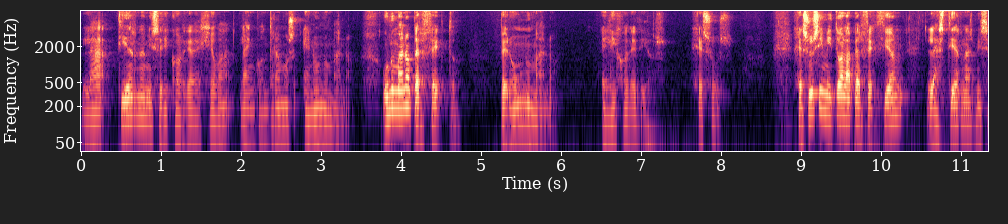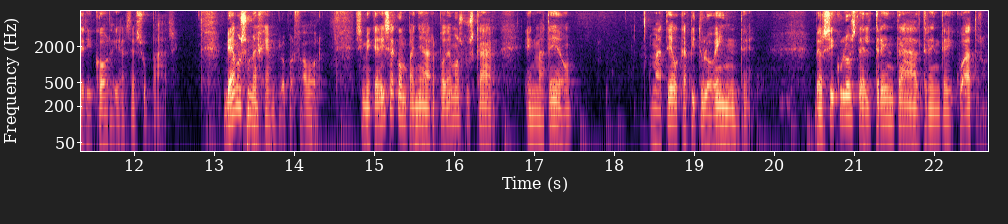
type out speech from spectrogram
la tierna misericordia de Jehová la encontramos en un humano. Un humano perfecto, pero un humano, el Hijo de Dios, Jesús. Jesús imitó a la perfección las tiernas misericordias de su Padre. Veamos un ejemplo, por favor. Si me queréis acompañar, podemos buscar en Mateo, Mateo capítulo 20, versículos del 30 al 34.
